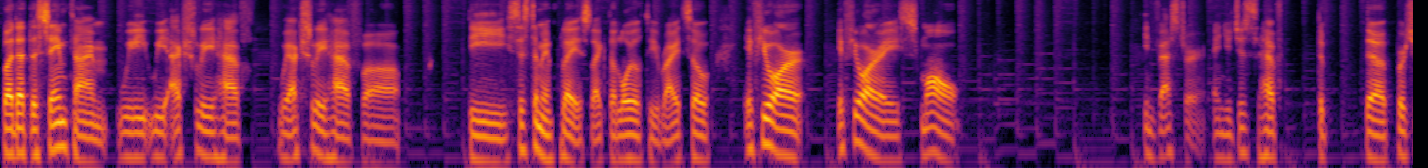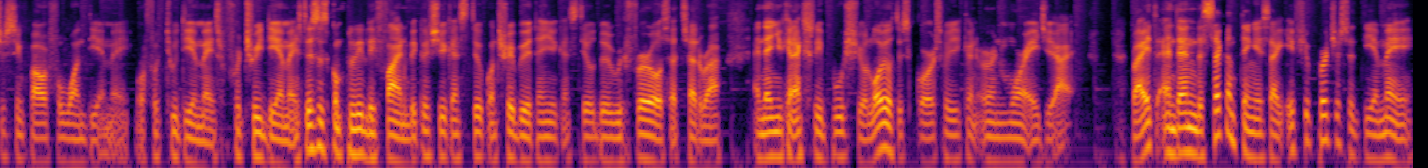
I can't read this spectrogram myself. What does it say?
But at the same time, we we actually have we actually have uh, the system in place, like the loyalty, right? So if you are if you are a small investor and you just have the purchasing power for one DMA or for two DMAs or for three DMAs. This is completely fine because you can still contribute and you can still do referrals, etc. And then you can actually boost your loyalty score so you can earn more AGI, right? And then the second thing is like if you purchase a DMA,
